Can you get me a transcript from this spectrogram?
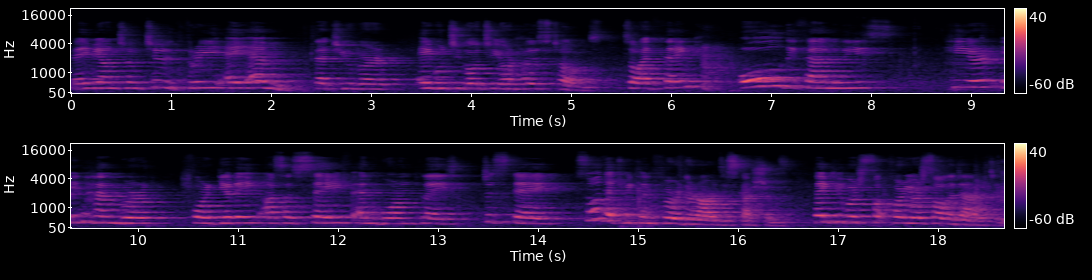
maybe until 2, 3 a.m. that you were able to go to your host homes. So I thank all the families here in Hamburg for giving us a safe and warm place to stay so that we can further our discussions. Thank you for your solidarity.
